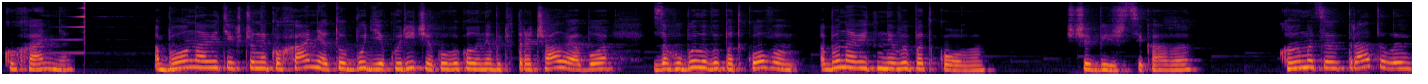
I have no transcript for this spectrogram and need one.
кохання. Або навіть якщо не кохання, то будь-яку річ, яку ви коли-небудь втрачали, або загубили випадково, або навіть не випадково, що більш цікаве. Коли ми це втратили,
